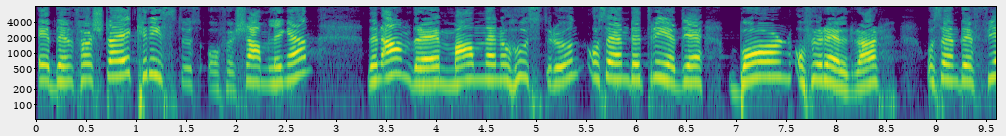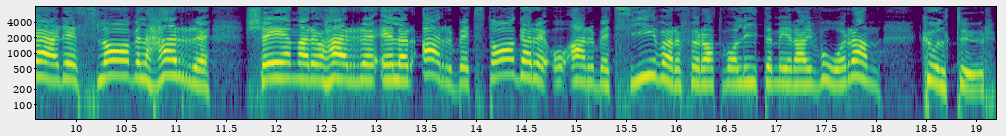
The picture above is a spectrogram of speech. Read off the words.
Eh, den första är Kristus och församlingen. Den andra är mannen och hustrun. Och sen det tredje barn och föräldrar. Och sen det fjärde är slav eller herre, tjänare och herre eller arbetstagare och arbetsgivare för att vara lite mera i våran kultur.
